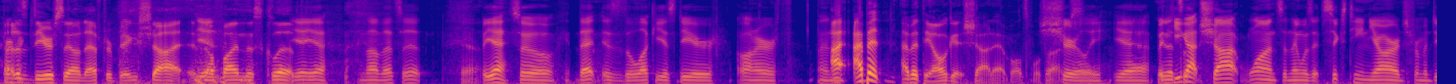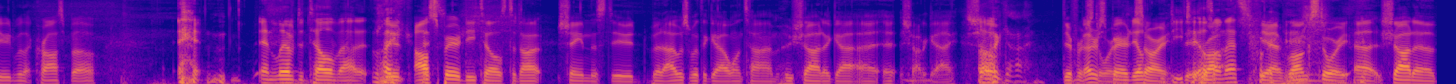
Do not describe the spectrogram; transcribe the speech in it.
how does deer sound after being shot, and Yeah. they'll find this clip. Yeah, yeah. No, that's it. Yeah. But yeah, so that is the luckiest deer on earth. I, I bet I bet they all get shot at multiple times. surely, yeah. But he got shot once, and then was at 16 yards from a dude with a crossbow, and, and lived to tell about it. Like, Dude, I'll spare details to not shame this dude, but I was with a guy one time who shot a guy. Uh, uh, shot a guy. Shot Oh. a guy. Different Better story. spare Sorry, details Wrong- on that story. Yeah, wrong story. Uh, shot a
